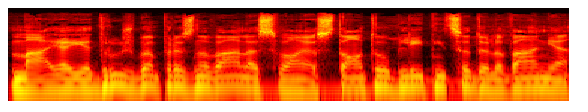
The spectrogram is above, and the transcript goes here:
Maja je družba praznovala svojo stoto obletnico delovanja,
